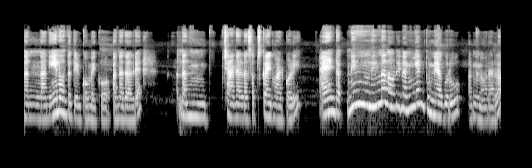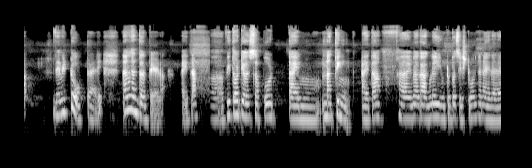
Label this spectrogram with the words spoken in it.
ನನ್ನ ನಾನೇನು ಅಂತ ತಿಳ್ಕೊಬೇಕು ಅನ್ನೋದಾದರೆ ನನ್ನ ಚಾನಲ್ನ ಸಬ್ಸ್ಕ್ರೈಬ್ ಮಾಡ್ಕೊಳ್ಳಿ. ಆ್ಯಂಡ್ ನಿನ್ ನಿನ್ನ ನೋಡಿ ನನ್ಗೇನ್ ಪುಣ್ಯ ಗುರು ಅನ್ನೋರಲ್ಲ? ದಯವಿಟ್ಟು ಹೋಗ್ತಾ ಇರಿ. ನನ್ಗಂತ ಬೇಡ ಆಯ್ತಾ? Without your support time nothing ಆಯ್ತಾ? ಆ, ಇವಾಗಾಗ್ಲೇ ಯೂಟ್ಯೂಬರ್ಸ್ ಎಷ್ಟೊಂದ್ ಜನ ಇದ್ದಾರೆ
